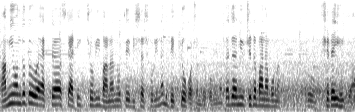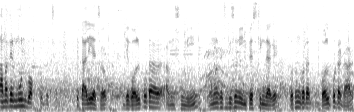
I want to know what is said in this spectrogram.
আমি অন্তত একটা স্ট্যাটিক ছবি বানানোতে বিশ্বাস করি না দেখতেও পছন্দ করি না। কাজে আমি সেটা বানাবো না। তো সেটাই আমাদের মূল বক্তব্য ছিল। কালিয়াচক যে গল্পটা আমি শুনি, আমার কাছে ভীষণ ইন্টারেস্টিং লাগে। প্রথম কথা, গল্পটা ডার্ক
